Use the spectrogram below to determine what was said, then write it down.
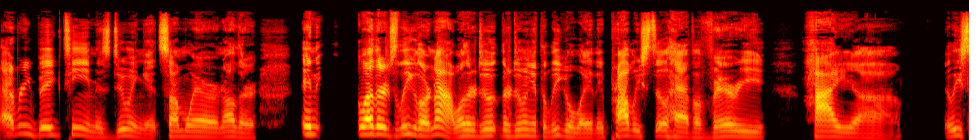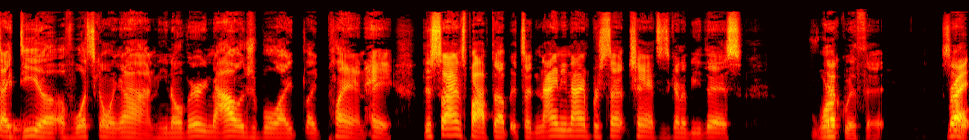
every big team is doing it somewhere or another, and whether it's legal or not, whether they're doing it the legal way, they probably still have a very high, uh, at least idea of what's going on. You know, very knowledgeable. Like like plan. Hey, this sign's popped up. It's a ninety nine percent chance it's going to be this. Work yep. with it. So, right.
